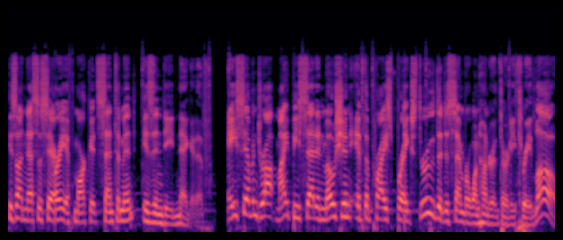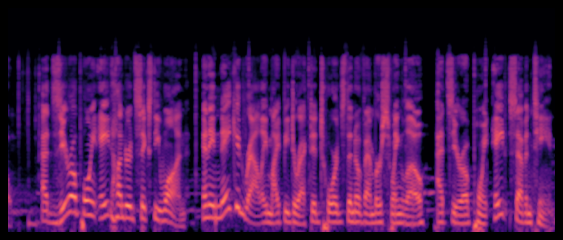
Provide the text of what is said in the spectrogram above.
is unnecessary if market sentiment is indeed negative. A 7 drop might be set in motion if the price breaks through the December 133 low at 0.861, and a naked rally might be directed towards the November swing low at 0.817.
